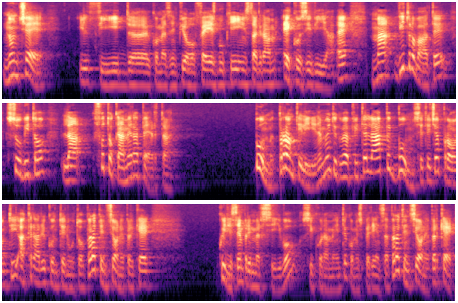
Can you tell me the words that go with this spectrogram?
non c'è il feed, come ad esempio Facebook, Instagram e così via, eh? ma vi trovate subito la fotocamera aperta. Boom, pronti lì. Nel momento in cui aprite l'app, boom, siete già pronti a creare il contenuto. Però attenzione perché quindi sempre immersivo, sicuramente, come esperienza. Però attenzione, perché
